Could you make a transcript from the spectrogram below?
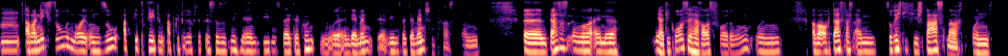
Mm, aber nicht so neu und so abgedreht und abgedriftet ist, dass es nicht mehr in die Lebenswelt der Kunden oder in der, Men der Lebenswelt der Menschen passt. Und äh, das ist immer eine, ja, die große Herausforderung und aber auch das, was einem so richtig viel Spaß macht. Und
